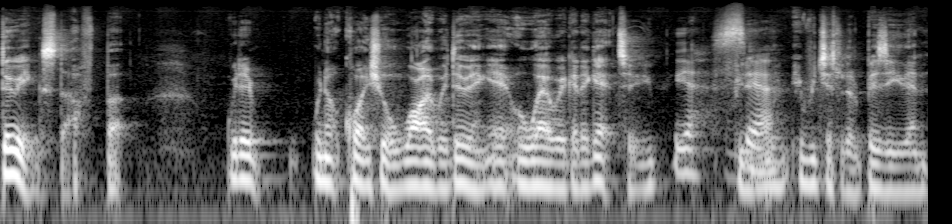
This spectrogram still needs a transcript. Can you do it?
doing stuff, but we don't. We're not quite sure why we're doing it or where we're going to get to. Yes. You know, Yeah. If we're just a little busy, then we're, we're all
